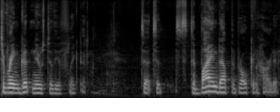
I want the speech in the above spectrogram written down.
to bring good news to the afflicted, to, to, to bind up the brokenhearted,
